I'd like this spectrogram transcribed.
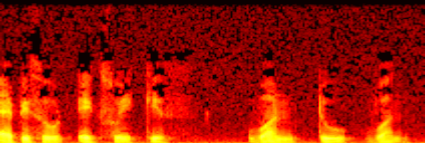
एपिसोड 121 121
